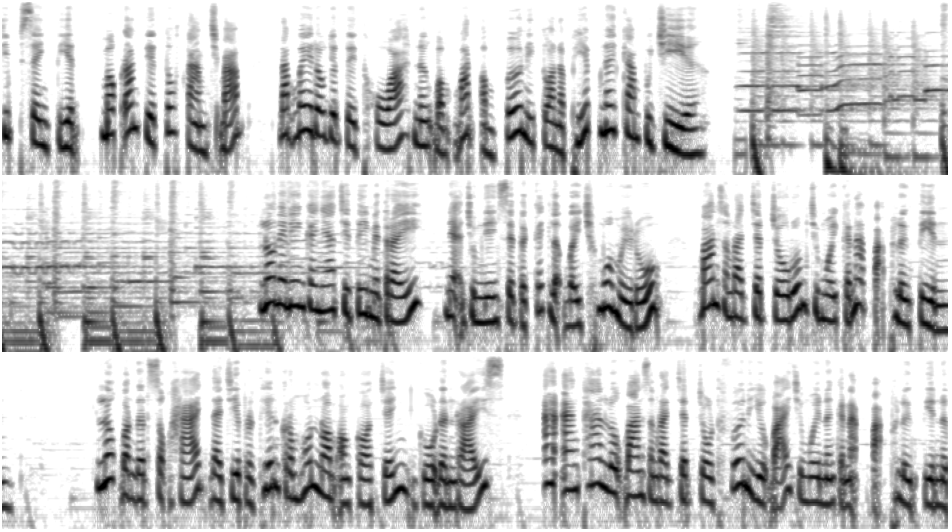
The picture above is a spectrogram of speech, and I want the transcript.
ជីពផ្សេងទៀតមកផ្ដន្ទាទោសតាមច្បាប់ដើម្បីរកយុត្តិធម៌និងបំបត្តិអំពើនីតិរដ្ឋភាពនៅកម្ពុជា លោកអ្នកនាងកញ្ញាជាទីមេត្រីអ្នកជំនាញសេដ្ឋកិច្ចល្បីឈ្មោះមួយរូបបានសម្រេចចិត្តចូលរួមជាមួយគណៈបកភ្លើងទៀនលោកបណ្ឌិតសុកហាជដែលជាប្រធានក្រុមហ៊ុននាំអង្គចេញ Golden Rice អះអាងថាលោកបានសម្រេចចិត្តចូលធ្វើនយោបាយជាមួយនឹងគណៈបកភ្លើងទៀននៅ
